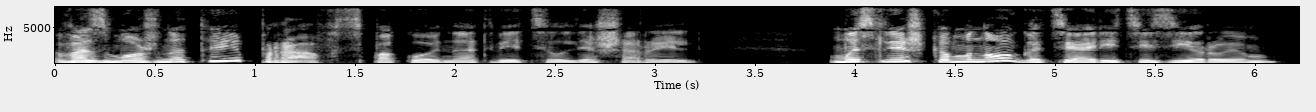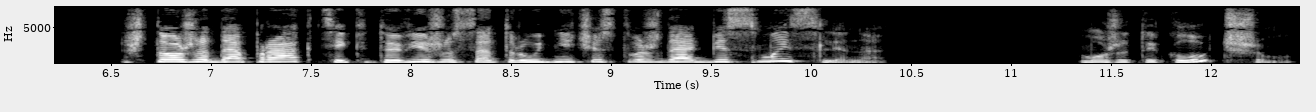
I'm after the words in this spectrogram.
Возможно, ты и прав, — спокойно ответил Ле Шарель. — Мы слишком много теоретизируем. Что же до практики, то вижу, сотрудничество ждать бессмысленно. Может, и к лучшему.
